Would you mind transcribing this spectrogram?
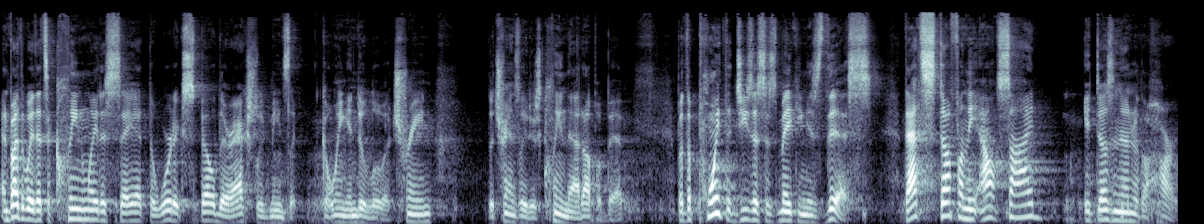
And by the way, that's a clean way to say it. The word expelled there actually means like going into a latrine. The translators clean that up a bit. But the point that Jesus is making is this that stuff on the outside, it doesn't enter the heart.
